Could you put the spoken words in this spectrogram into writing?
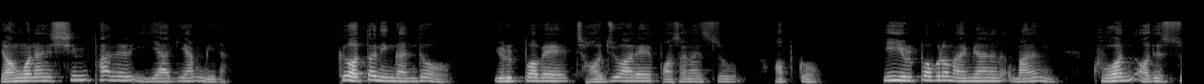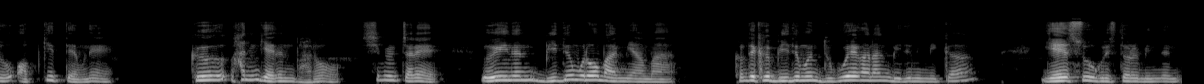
영원한 심판을 이야기합니다. 그 어떤 인간도 율법의 저주 아래 벗어날 수 없고 이 율법으로 말미암은 구원 얻을 수 없기 때문에 그 한계는 바로 11절에 의인은 믿음으로 말미암아 그런데 그 믿음은 누구에 관한 믿음입니까? 예수 그리스도를 믿는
